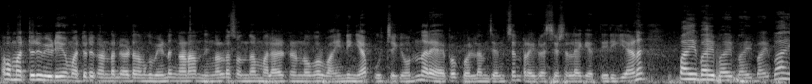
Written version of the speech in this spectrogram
അപ്പോൾ മറ്റൊരു വീഡിയോ മറ്റൊരു കണ്ടന്റുമായിട്ട് നമുക്ക് വീണ്ടും കാണാം. നിങ്ങളുടെ സ്വന്തം മലയാള ടെണ്ണോവർ വൈൻഡിങ് ആപ്പ് ഉച്ചയ്ക്ക് ഒന്നര ആയപ്പോൾ കൊല്ലം ജംഗ്ഷൻ റെയിൽവേ സ്റ്റേഷനിലേക്ക് എത്തിയിരിക്കുകയാണ്. Bye bye bye bye bye bye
